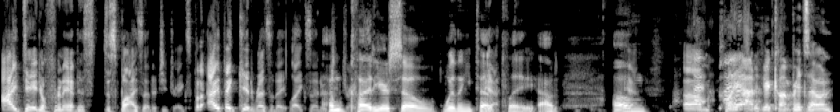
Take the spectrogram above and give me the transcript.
I Daniel Fernandez despise energy drinks, but I think Kid Resonate likes energy I'm drinks. glad you're so willing to Yeah. play out. Um, Um, Play I, out of your comfort zone.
